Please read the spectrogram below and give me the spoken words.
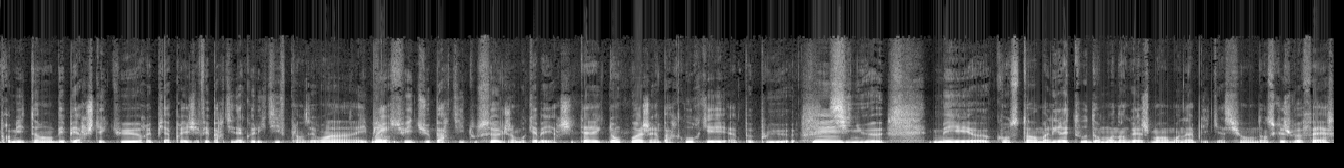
premier temps, BP Architecture, et puis après j'ai fait partie d'un collectif Plan 01, et puis Oui. ensuite je suis parti tout seul, Jean Bocabeille Architecte. Donc moi j'ai un parcours qui est un peu plus euh, Mm. sinueux, mais constant malgré tout dans mon engagement, mon implication, dans ce que je veux faire.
